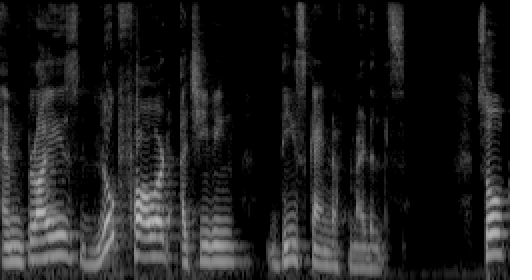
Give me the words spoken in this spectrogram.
employees look forward achieving these kind of medals. So,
